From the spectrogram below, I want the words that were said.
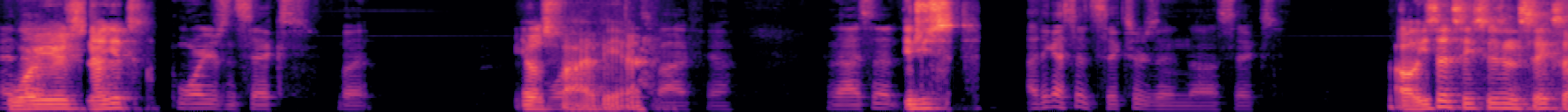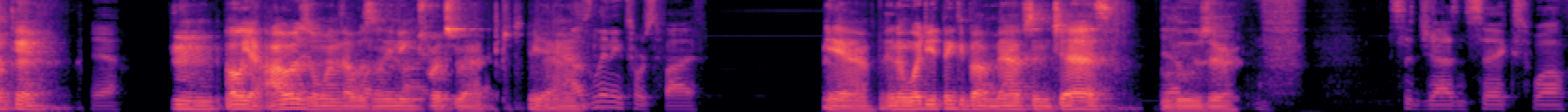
And, uh, Warriors Nuggets. Warriors in six, but It was five. Yeah. five, yeah. And then I said, Did you? I think I said Sixers in uh, six. Oh, you said Sixers and six. Okay. Yeah, Hmm. Oh yeah, I was the one that was leaning five. towards Raptors. Yeah. I was leaning towards five. yeah. And then what do you think about Mavs and Jazz? Yeah. Loser. I said Jazz in six. Well,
